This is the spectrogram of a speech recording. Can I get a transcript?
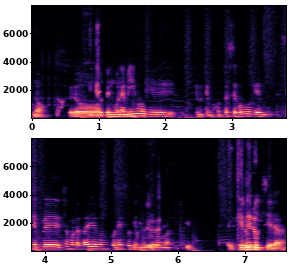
no. Pero tengo un amigo que, que, que me conté hace poco que siempre echamos la talla con, con eso, que me Pero- dijo asistir. El que que Nero- era.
